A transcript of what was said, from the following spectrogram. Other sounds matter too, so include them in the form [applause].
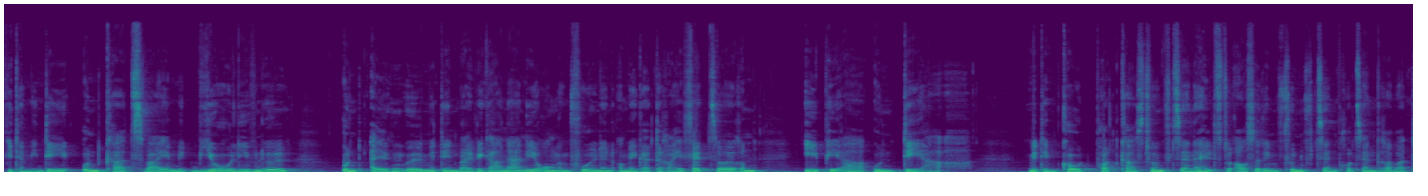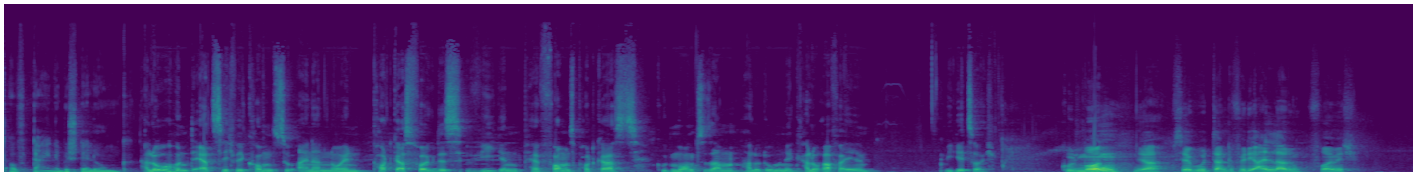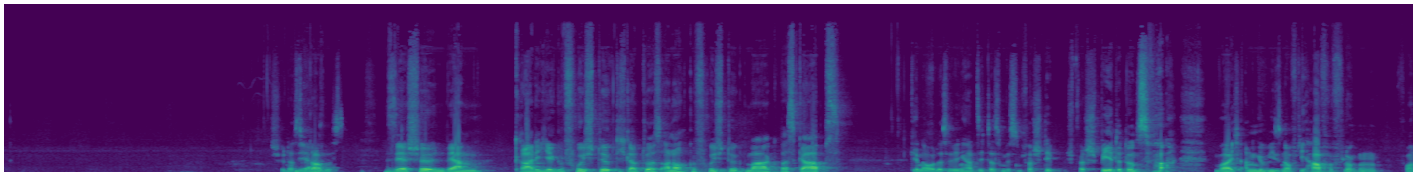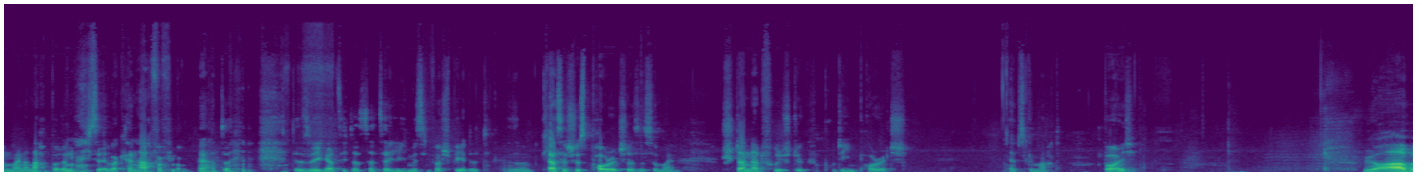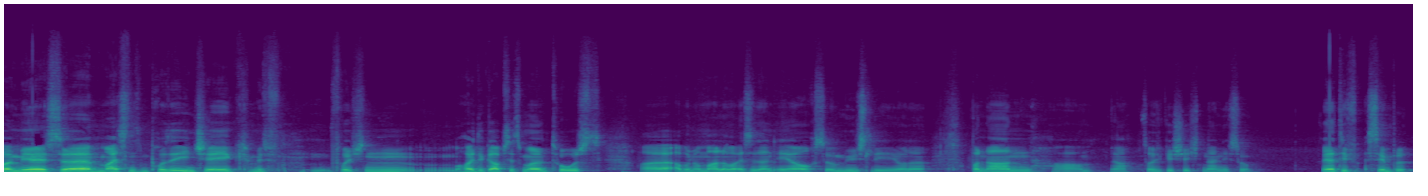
Vitamin D und K2 mit Bio-Olivenöl und Algenöl mit den bei veganer Ernährung empfohlenen Omega-3-Fettsäuren, EPA und DHA. Mit dem Code Podcast15 erhältst du außerdem 15% Rabatt auf deine Bestellung. Hallo und herzlich willkommen zu einer neuen Podcast-Folge des Vegan Performance Podcasts. Guten Morgen zusammen. Hallo Dominik, hallo Raphael. Wie geht's euch? Guten Morgen. Ja, sehr gut. Danke für die Einladung. Freue mich. Schön, dass Ja. du da bist. Sehr schön. Wir haben gerade hier gefrühstückt. Ich glaube, du hast auch noch gefrühstückt, Marc. Was gab's? Genau, deswegen hat sich das ein bisschen verspätet. Und zwar [laughs] war ich angewiesen auf die Haferflocken von meiner Nachbarin, weil ich selber keine Haferflocken mehr hatte. [laughs] Deswegen hat sich das tatsächlich ein bisschen verspätet. Also ein klassisches Porridge, das ist so mein Standardfrühstück. Protein-Porridge. Selbst gemacht. Bei euch? Ja, bei mir ist äh, meistens ein Proteinshake mit Früchten. Heute gab es jetzt mal Toast, äh, aber normalerweise dann eher auch so Müsli oder Bananen. Ähm, ja, solche Geschichten eigentlich so. Relativ simpel.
